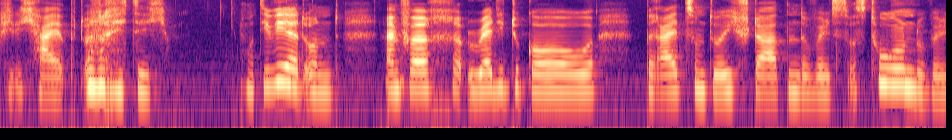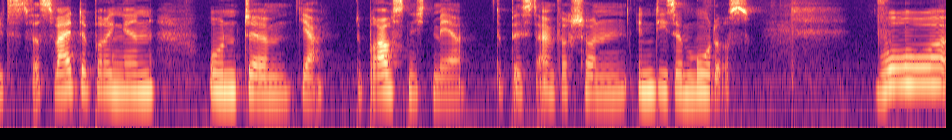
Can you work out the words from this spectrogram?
richtig hyped und richtig motiviert und einfach ready to go, bereit zum Durchstarten. Du willst was tun, du willst was weiterbringen und ähm, ja, du brauchst nicht mehr. Du bist einfach schon in diesem Modus. Wo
